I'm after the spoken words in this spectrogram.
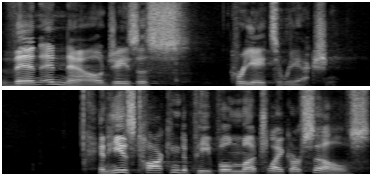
Then and now, Jesus creates a reaction. And he is talking to people much like ourselves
